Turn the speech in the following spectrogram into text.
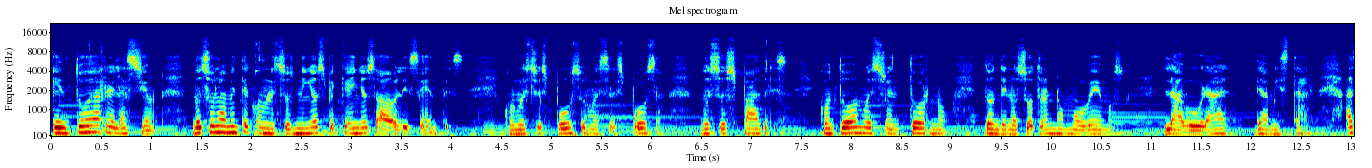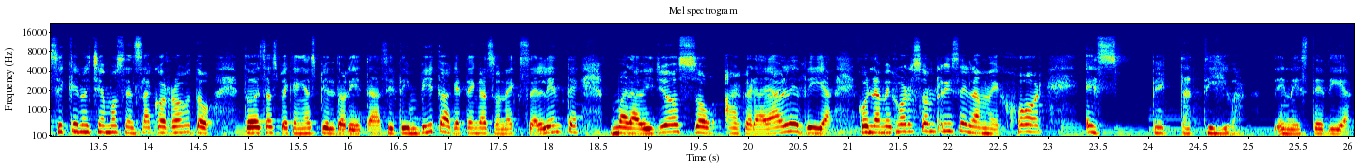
en toda relación, no solamente con nuestros niños pequeños adolescentes, con nuestro esposo, nuestra esposa, nuestros padres, con todo nuestro entorno donde nosotros nos movemos, laboral, de amistad. Así que no echemos en saco roto todas esas pequeñas pildoritas y te invito a que tengas un excelente, maravilloso, agradable día con la mejor sonrisa y la mejor expectativa en este día,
